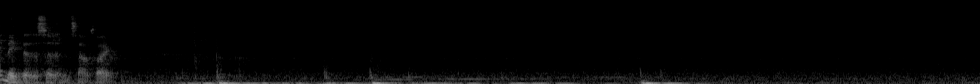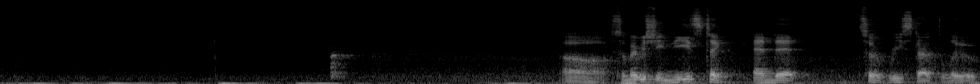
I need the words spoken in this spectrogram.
can't make that decision. It sounds like. Oh, so maybe she needs to end it to restart the loop.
